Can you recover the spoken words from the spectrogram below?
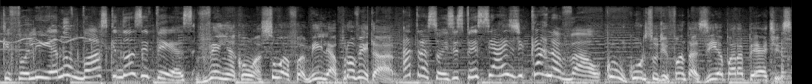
Bosque Folia no Bosque dos IPs. Venha com a sua família aproveitar. Atrações especiais de carnaval. Concurso de fantasia para pets.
